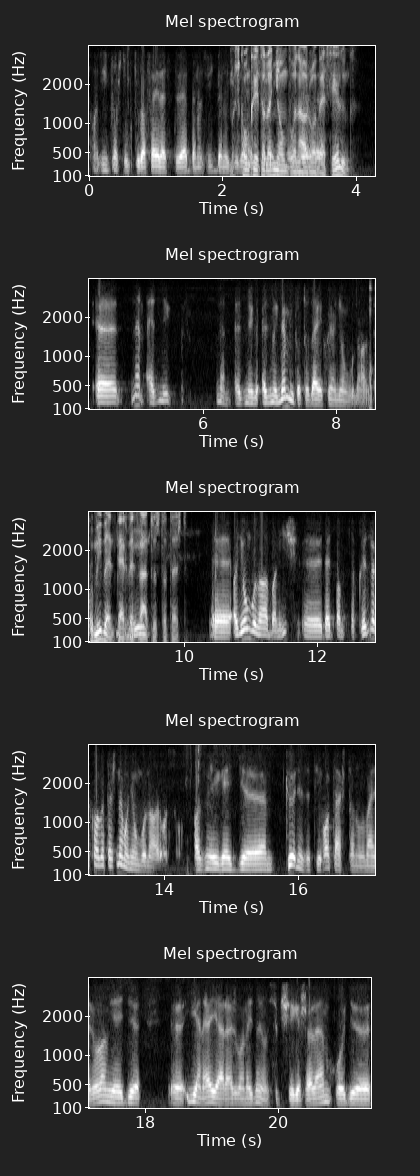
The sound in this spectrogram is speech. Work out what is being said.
az infrastruktúra fejlesztő ebben az ügyben. Most konkrétan a nyomvonalról beszélünk? Uh, nem, ez még nem, ez még, ez még nem jutott odáig, hogy a nyomvonal. Akkor miben tervez még, változtatást? A nyomvonalban is, de a közmeghallgatás nem a nyomvonalról szól. Az még egy környezeti hatástanulmányról, ami egy ilyen eljárásban egy nagyon szükséges elem, hogy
